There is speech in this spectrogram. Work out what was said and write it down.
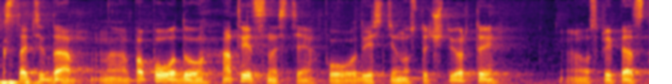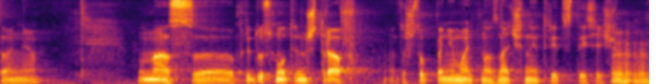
Кстати, да, по поводу ответственности по 294 воспрепятствования. У нас э, предусмотрен штраф, это чтобы понимать, назначенные 30 тысяч. Uh-huh.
